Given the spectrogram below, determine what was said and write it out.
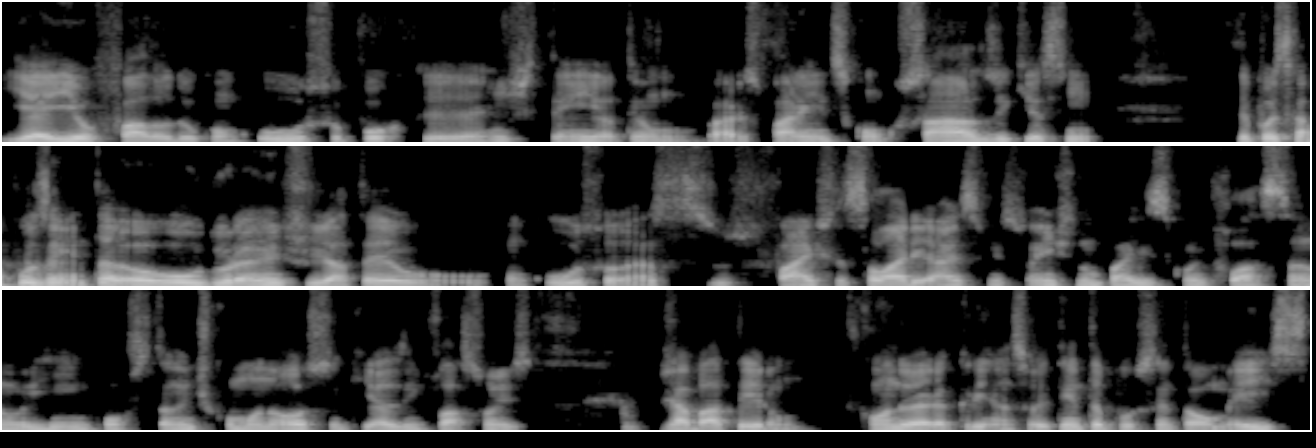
E aí eu falo do concurso porque a gente tem, eu tenho vários parentes concursados e que, assim, depois que aposenta ou durante até o, concurso, as faixas salariais, principalmente num país com inflação e inconstante como o nosso, em que as inflações já bateram quando eu era criança, 80% ao mês.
